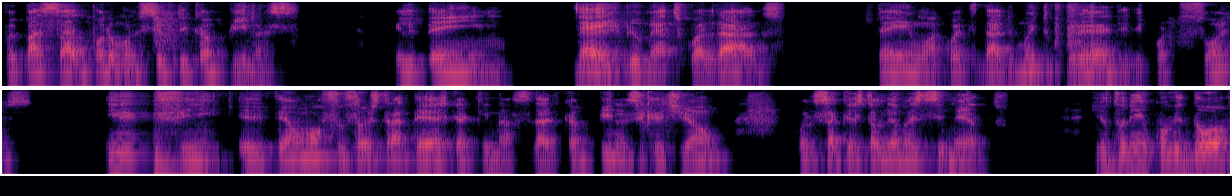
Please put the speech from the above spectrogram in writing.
foi passado para o município de Campinas. Ele tem 10 mil metros quadrados, tem uma quantidade muito grande de construções. Enfim, ele tem uma função estratégica aqui na cidade de Campinas e região, quanto essa questão de abastecimento. E o Toninho convidou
